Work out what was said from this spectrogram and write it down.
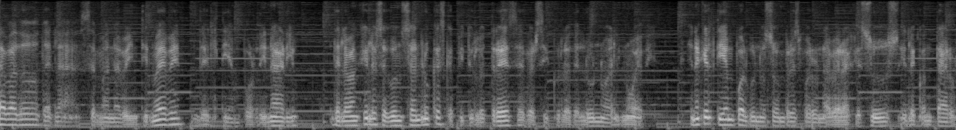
sábado de la semana 29 del tiempo ordinario del Evangelio según San Lucas capítulo 13 versículo del 1 al 9. En aquel tiempo algunos hombres fueron a ver a Jesús y le contaron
